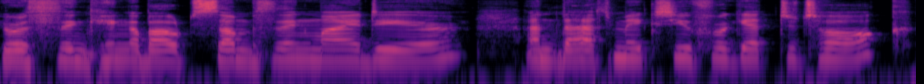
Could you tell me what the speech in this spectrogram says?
You're thinking about something, my dear, and that makes you forget to talk?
